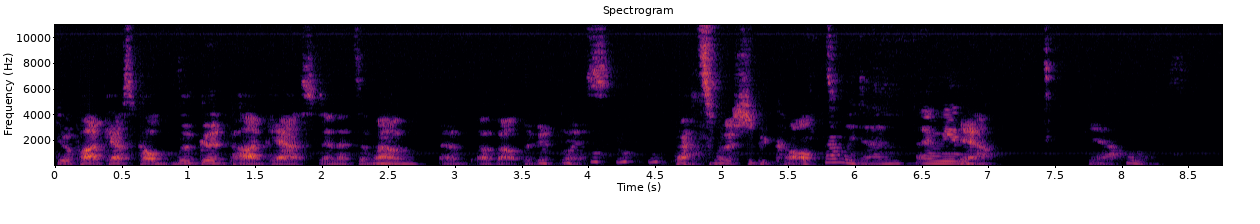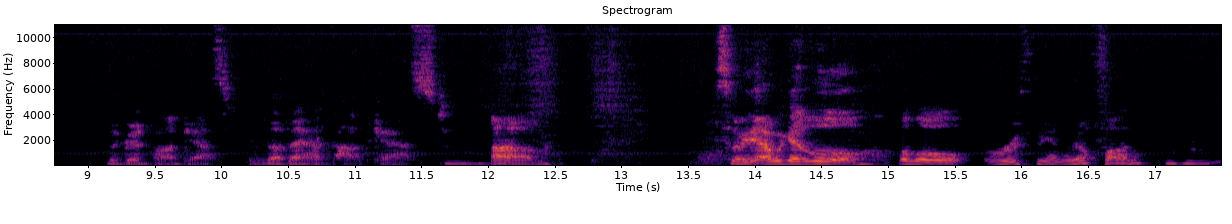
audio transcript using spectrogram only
do a podcast called The Good Podcast, and it's about uh, about the Good Place. That's what it should be called. Probably done. I mean, Yeah, yeah. The Good Podcast, The Bad Podcast. Mm. Um. So yeah, we got a little a little Ruth being real fun, Mhm.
